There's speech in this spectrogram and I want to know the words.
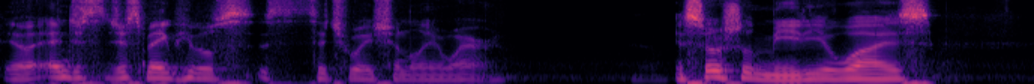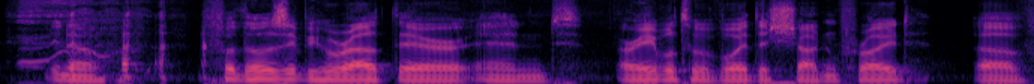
you know, and just just make people s- situationally aware. And social media wise, you know, for those of you who are out there and are able to avoid the Schadenfreude of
